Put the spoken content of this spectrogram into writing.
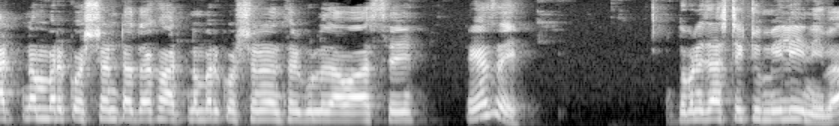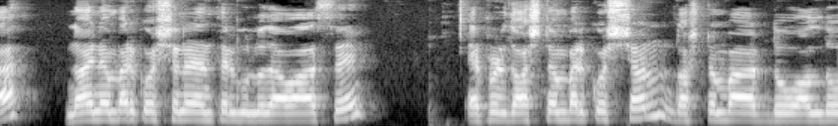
আট নাম্বার কোশ্চেনটা দেখো, আট নাম্বার কোশ্চেনের অ্যান্সারগুলো দেওয়া আছে, ঠিক আছে? তোমরা জাস্ট একটু মিলিয়ে নিবা, নয় নাম্বার কোশ্চেনের অ্যান্সারগুলো দেওয়া আছে, এরপরে দশ নম্বর কোশ্চেন দশ নম্বর দো অল দো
